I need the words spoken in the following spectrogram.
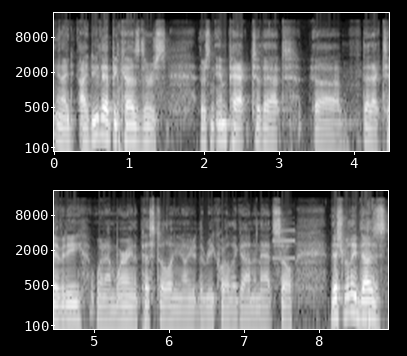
And I, I do that because there's there's an impact to that uh, that activity when I'm wearing the pistol and you know the recoil of the gun and that. So this really does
